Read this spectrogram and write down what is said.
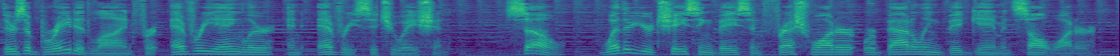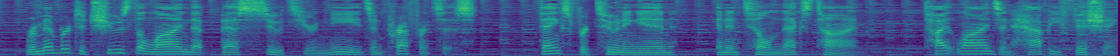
there's a braided line for every angler and every situation. So, whether you're chasing bass in freshwater or battling big game in saltwater, remember to choose the line that best suits your needs and preferences. Thanks for tuning in, and until next time, tight lines and happy fishing.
